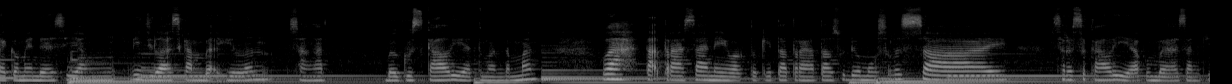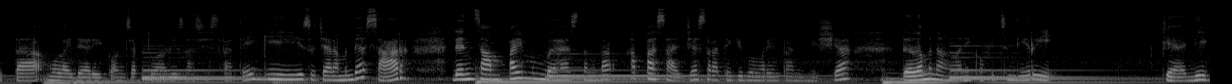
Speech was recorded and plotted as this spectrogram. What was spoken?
Rekomendasi yang dijelaskan Mbak Helen sangat bagus sekali ya teman-teman Wah tak terasa nih waktu kita ternyata sudah mau selesai Seru sekali ya pembahasan kita mulai dari konseptualisasi strategi secara mendasar Dan sampai membahas tentang apa saja strategi pemerintah Indonesia dalam menangani COVID sendiri. Jadi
